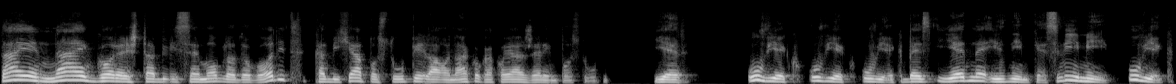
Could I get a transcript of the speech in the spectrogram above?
šta je najgore što bi se moglo dogoditi kad bih ja postupila onako kako ja želim postupiti. Jer uvijek, uvijek, uvijek, bez jedne iznimke, svi mi uvijek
